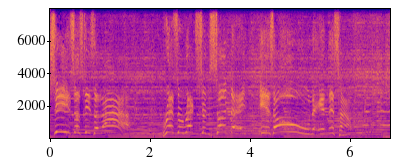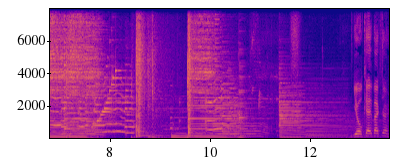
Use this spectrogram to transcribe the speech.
Jesus is alive. Resurrection Sunday is on in this house. You okay back there?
